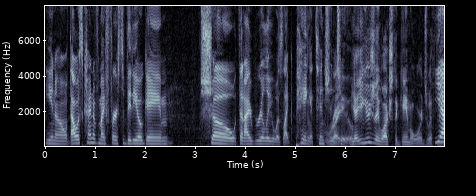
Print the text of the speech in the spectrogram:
you know that was kind of my first video game show that I really was like paying attention right to. yeah you usually watch the game awards with Yeah,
